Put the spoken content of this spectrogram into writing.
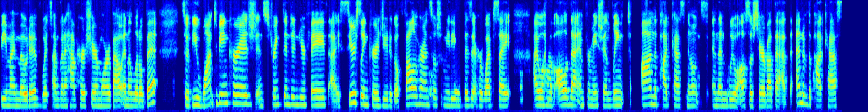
Be My Motive, which I'm going to have her share more about in a little bit. So if you want to be encouraged and strengthened in your faith, I seriously encourage you to go follow her on social media, visit her website. I will have all of that information linked on the podcast notes, and then we will also share about that at the end of the podcast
